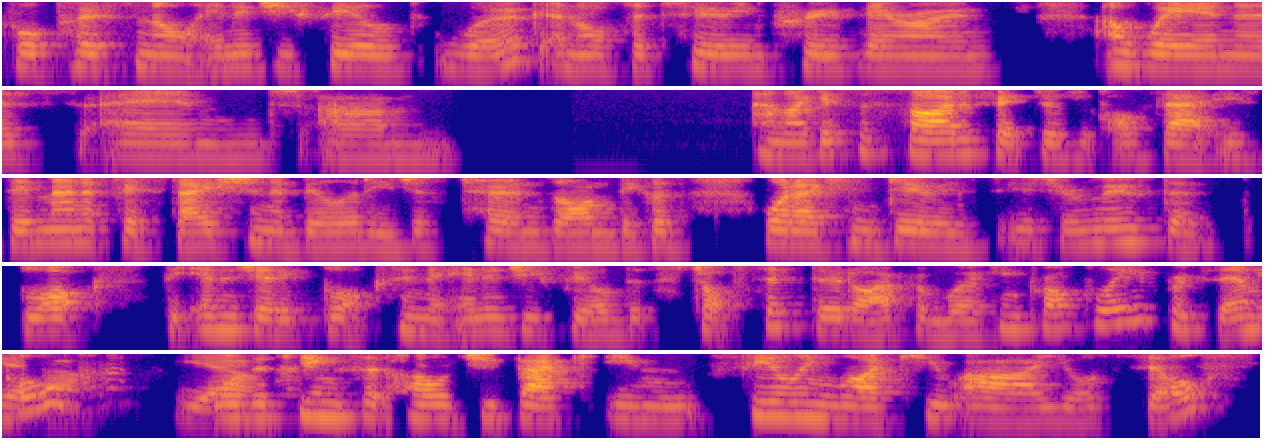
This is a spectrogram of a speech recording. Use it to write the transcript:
for personal energy field work and also to improve their own awareness and um, and I guess a side effect of, of that is their manifestation ability just turns on because what I can do is is remove the blocks, the energetic blocks in the energy field that stops their third eye from working properly, for example, Yeah, or the things that hold you back in feeling like you are yourself.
